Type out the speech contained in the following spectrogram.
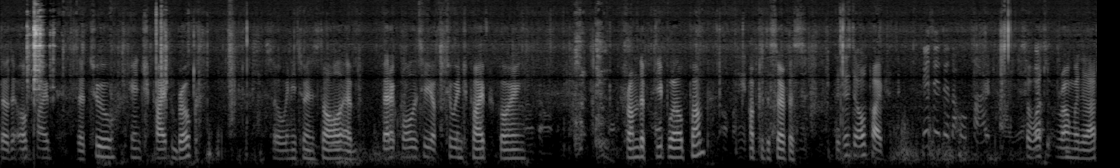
So the old pipe, the two inch pipe broke. So we need to install a better quality of two inch pipe going from the deep well pump up to the surface. This is the old pipe. This is the old part So what's wrong with that?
